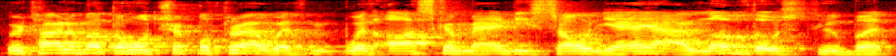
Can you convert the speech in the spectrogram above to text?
we were talking about the whole triple threat with with Asuka, Mandy, Sonya. Yeah, I love those two, but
